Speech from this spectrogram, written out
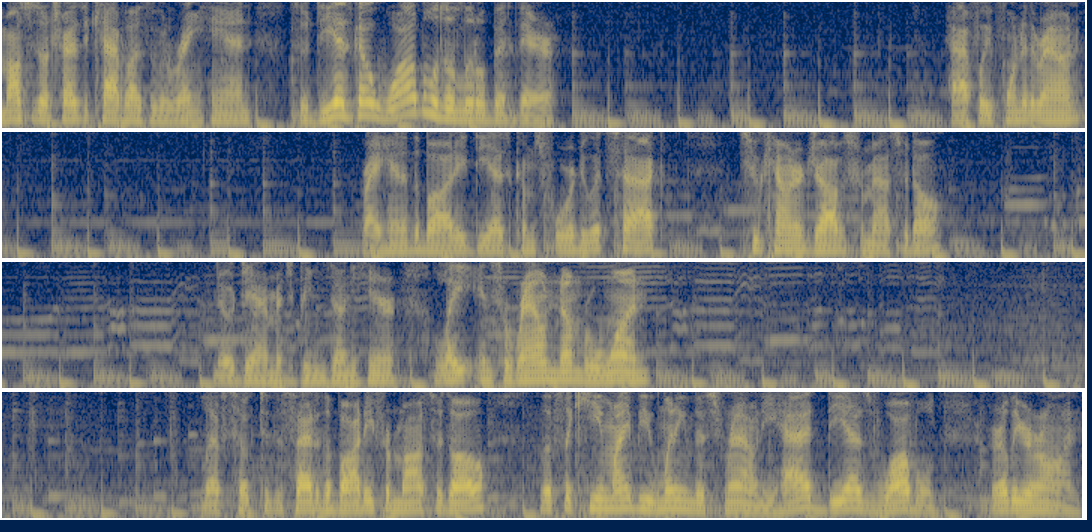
Masvidal tries to capitalize with the right hand. So Diaz got wobbled a little bit there. Halfway point of the round. Right hand of the body. Diaz comes forward to attack. Two counter jobs from Masvidal. No damage being done here. Late into round number one. Left hook to the side of the body for Masvidal. Looks like he might be winning this round. He had Diaz wobbled earlier on.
